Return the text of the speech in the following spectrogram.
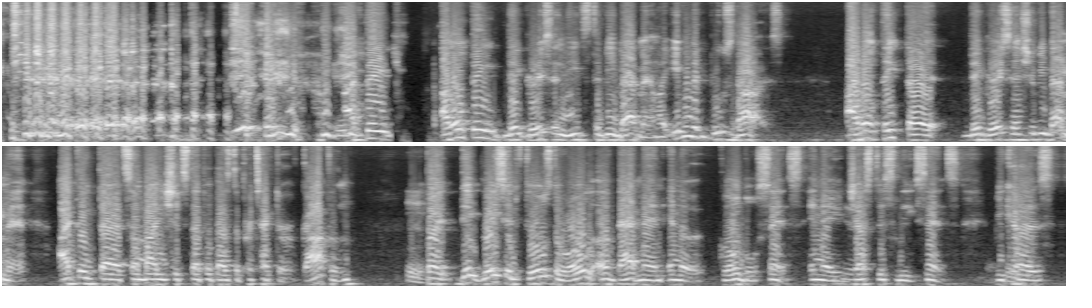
I think. I don't think Dick Grayson needs to be Batman. Like even if Bruce dies, I don't think that Dick Grayson should be Batman. I think that somebody should step up as the protector of Gotham. Hmm. But Dick Grayson fills the role of Batman in a global sense, in a Yeah. Justice League sense, because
